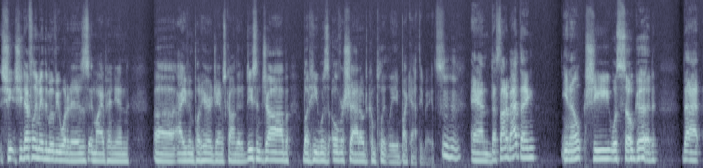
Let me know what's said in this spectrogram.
she she definitely made the movie what it is, in my opinion. Uh, I even put here James Caan did a decent job, but he was overshadowed completely by Kathy Bates, and that's not a bad thing. You know, she was so good that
